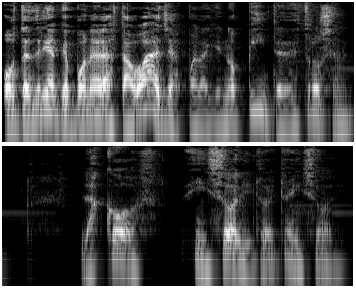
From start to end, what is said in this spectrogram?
O tendrían que poner hasta vallas para que no pinte, destrocen las cosas. Es insólito, esto es insólito.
